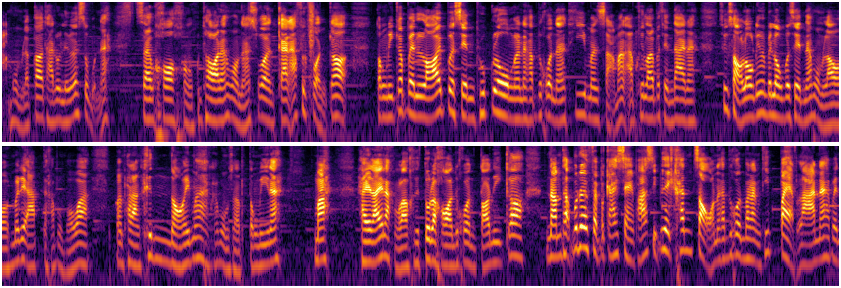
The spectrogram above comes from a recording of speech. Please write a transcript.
3ผม แล้วก็ทารุเลเวล0นย์นะซาคอของคุณทอนะบผมนะ ส่วนการอัพฝึกฝนก็ตรงนี้ก็เป็น100%ทุกโรงแล้วนะครับ ทุกคนนะที่มันสามารถอัพขึ้น100%ได้นะ ซึ่ง2โรงนี้มันเป็นโรงเปอร์เซ็นต์นะผมเราไม่ได้อัพนะครับผมเพราะว่ามันพลังขึ้นน้อยมากครับผมสำหรับตรงนี้นะมา ไฮไลท์หลักของเราคือตัวละครทุกคน ตอนนี้ก็นำทัพมาด้วยแฟลประกายแสงพาสซีฟพิเศษขั้น 2 นะครับทุกคน พลังที่ 8 ล้านนะ เป็น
